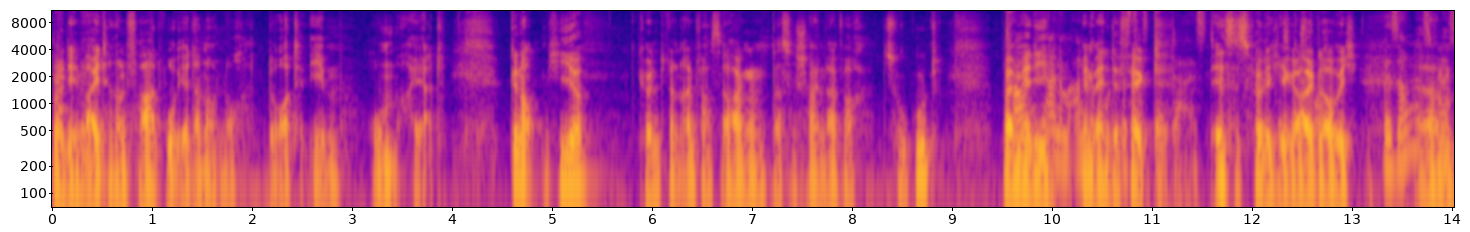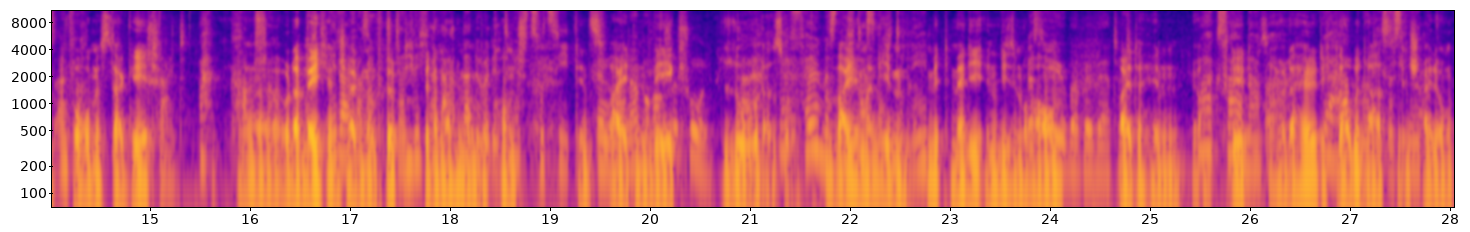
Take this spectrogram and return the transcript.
oder den weiteren Pfad, wo ihr dann auch noch dort eben rumeiert. Genau, hier könnt ihr dann einfach sagen, das erscheint einfach zu gut bei Medi. Im Endeffekt ist. ist. es völlig egal, glaube ich, ähm, worum es da geht äh, oder welche Entscheidung man trifft. Ich bin der Meinung, man bekommt den zweiten Weg so oder so, weil man eben mit Medi in diesem Raum weiterhin ja, steht, sich unterhält. Ich glaube, da ist die Entscheidung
